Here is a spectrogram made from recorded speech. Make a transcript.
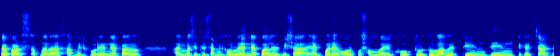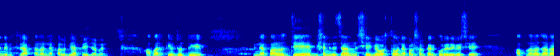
পেপারস আপনারা সাবমিট করে নেপাল এম্বাসিতে সাবমিট করলে নেপালের ভিসা একবারে অল্প সময়ে, খুব দ্রুতভাবে তিন দিন থেকে চার দিনের ভিতরে আপনারা নেপাল ভিসা পেয়ে যাবেন। আবার কেউ যদি নেপাল যে ভিসা নিতে চান, সেই ব্যবস্থাও নেপাল সরকার করে রেখেছে। আপনারা যারা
